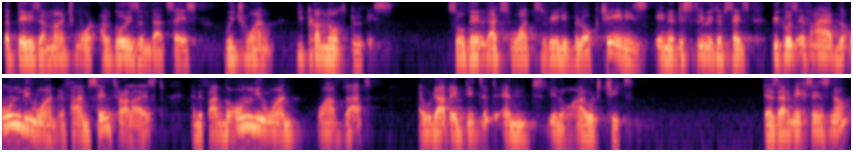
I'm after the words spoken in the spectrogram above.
but there is a much more algorithm that says which one you cannot do this. So there, that's what really blockchain is in a distributed sense. Because if I had the only one, if I'm centralized, and if I'm the only one who have that, I would have edited and you know I would cheat. Does that make sense now?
